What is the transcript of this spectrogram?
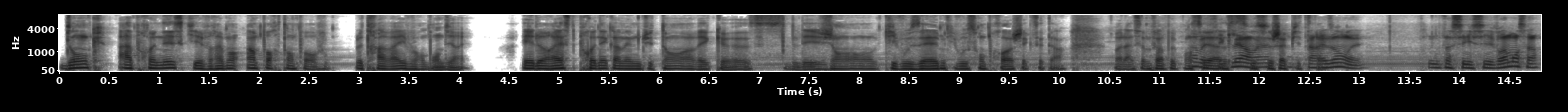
Donc, apprenez ce qui est vraiment important pour vous. Le travail, vous rebondirez. Et le reste, prenez quand même du temps avec euh, les gens qui vous aiment, qui vous sont proches, etc. Voilà, ça me fait un peu Ah, penser bah, à clair, ce, ouais. ce chapitre. T'as raison, ouais. Enfin, c'est vraiment ça.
